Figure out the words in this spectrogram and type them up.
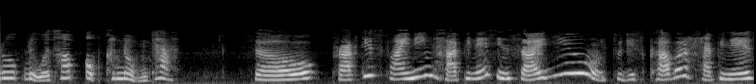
รูป หรือว่าชอบอบขนมค่ะ So, practice finding happiness inside you to discover happiness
